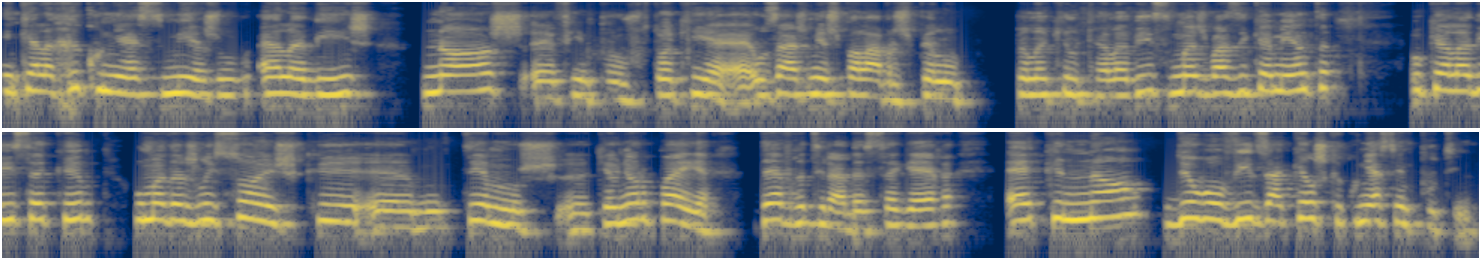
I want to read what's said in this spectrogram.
em que ela reconhece mesmo, ela diz, nós, enfim, estou aqui a usar as minhas palavras pelo, pelo aquilo que ela disse, mas basicamente o que ela disse é que uma das lições que temos, eh, que a União Europeia deve retirar dessa guerra, é que não deu ouvidos àqueles que conhecem Putin.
